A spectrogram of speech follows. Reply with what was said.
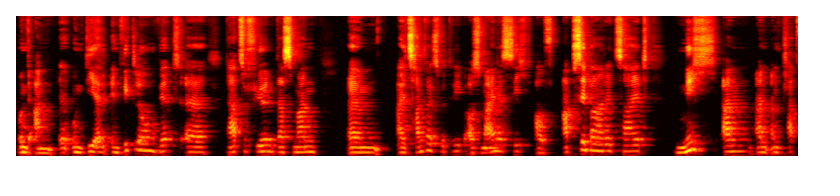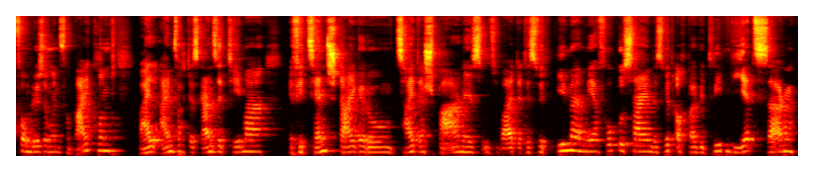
und, an, äh, und die Entwicklung wird äh, dazu führen, dass man ähm, als Handwerksbetrieb aus meiner Sicht auf absehbare Zeit nicht an, an, an Plattformlösungen vorbeikommt, weil einfach das ganze Thema Effizienzsteigerung, Zeitersparnis und so weiter, das wird immer mehr Fokus sein. Das wird auch bei Betrieben, die jetzt sagen,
